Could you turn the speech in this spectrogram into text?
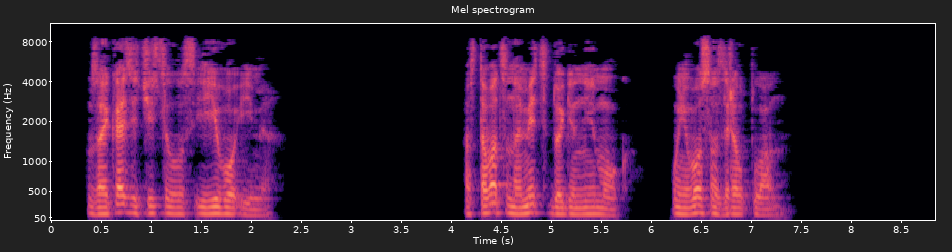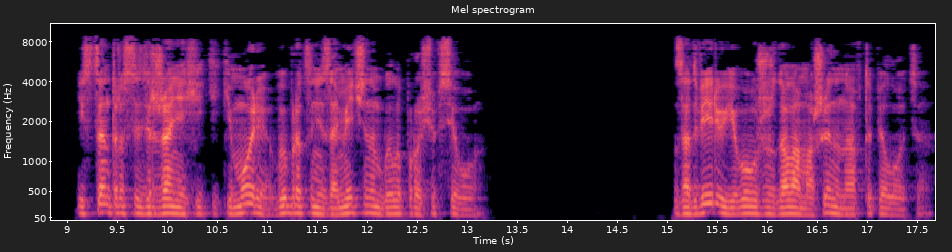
– в заказе числилось и его имя Оставаться на месте Догин не мог. У него созрел план. Из центра содержания Хикикимори выбраться незамеченным было проще всего. За дверью его уже ждала машина на автопилоте.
